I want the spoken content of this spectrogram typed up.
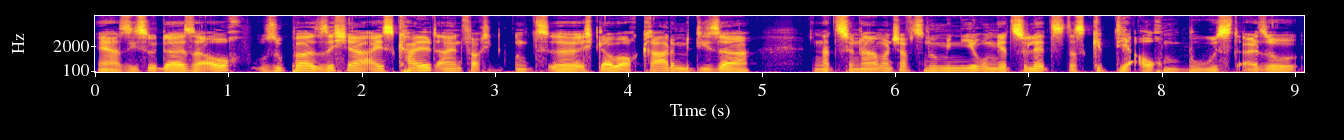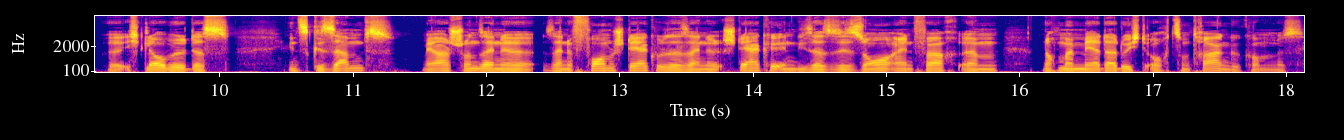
Ja, siehst du, da ist er auch super sicher, eiskalt einfach. Und äh, ich glaube auch gerade mit dieser Nationalmannschaftsnominierung jetzt zuletzt, das gibt dir auch einen Boost. Also äh, ich glaube, dass insgesamt ja schon seine, seine Formstärke oder seine Stärke in dieser Saison einfach ähm, nochmal mehr dadurch auch zum Tragen gekommen ist.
